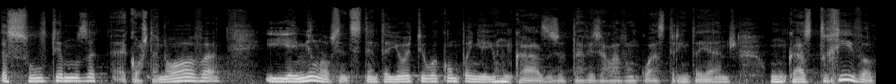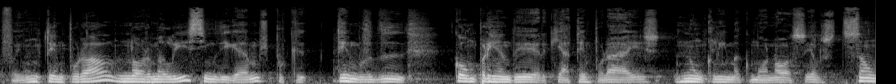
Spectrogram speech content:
A sul temos a, a, Costa Nova e em 1978 eu acompanhei um caso, já talvez já lá vão quase 30 anos, um caso terrível, que foi um temporal normalíssimo, digamos, porque temos de compreender que há temporais num clima como o nosso, eles são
